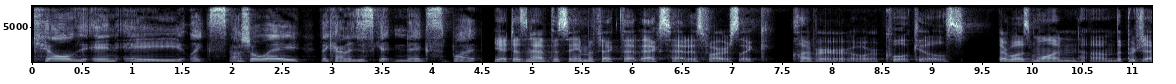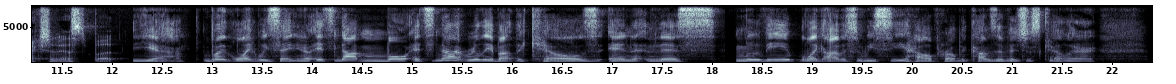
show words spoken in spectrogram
killed in a like special way. They kind of just get nicks, but yeah, it doesn't have the same effect that X had as far as like clever or cool kills. There was one, um, the projectionist, but yeah, but like we said, you know, it's not more. It's not really about the kills in this movie. Like obviously, we see how Pearl becomes a vicious killer,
